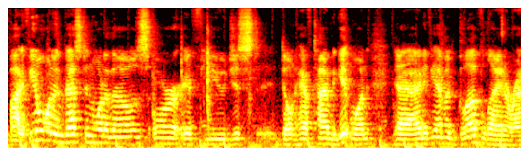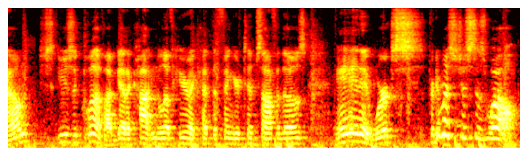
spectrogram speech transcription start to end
But if you don't want to invest in one of those, or if you just don't have time to get one, uh, and if you have a glove lying around, just use a glove. I've got a cotton glove here. I cut the fingertips off of those, and it works pretty much just as well.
